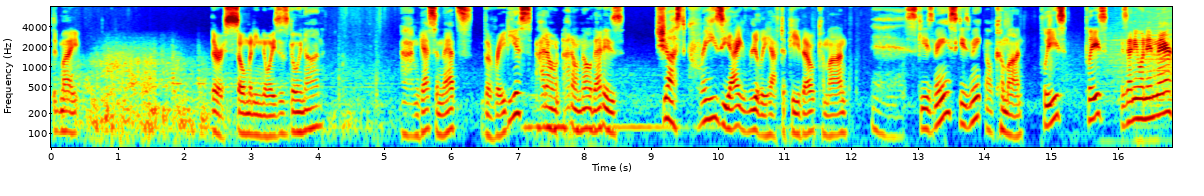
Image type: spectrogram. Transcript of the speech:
Did my... There are so many noises going on. I'm guessing that's the radius? I don't, I don't know. That is just crazy. I really have to pee though. Come on. Uh, excuse me, excuse me. Oh, come on. Please, please. Is anyone in there?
